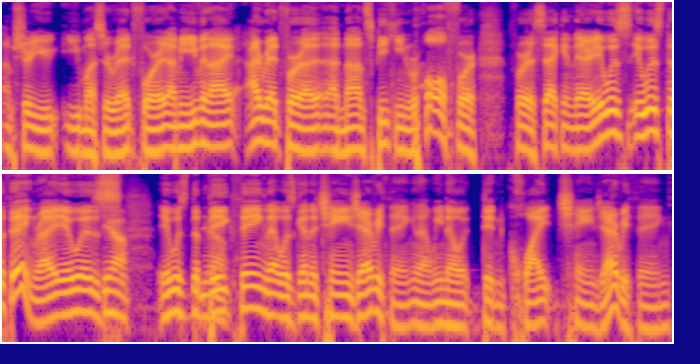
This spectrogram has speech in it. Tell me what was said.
I'm sure you you must have read for it. I mean, even I I read for a, a non-speaking role for for a second there. It was it was the thing, right? It was Yeah. it was the Yeah. big thing that was going to change everything. Now we know it didn't quite change everything,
